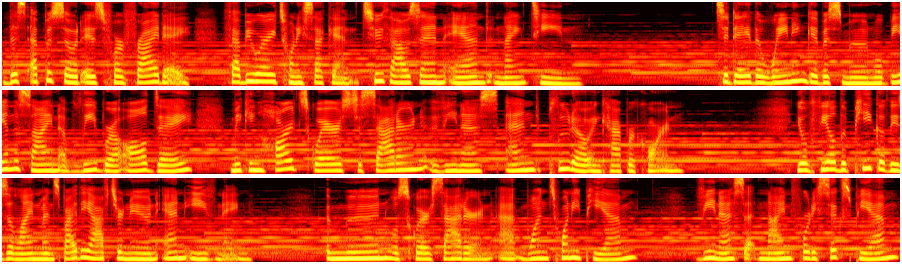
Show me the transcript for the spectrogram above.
This episode is for Friday, February 22nd, 2019. Today, the waning gibbous moon will be in the sign of Libra all day, making hard squares to Saturn, Venus, and Pluto in Capricorn. You'll feel the peak of these alignments by the afternoon and evening. The moon will square Saturn at 1:20 p.m., Venus at 9:46 p.m.,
